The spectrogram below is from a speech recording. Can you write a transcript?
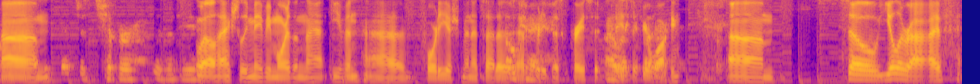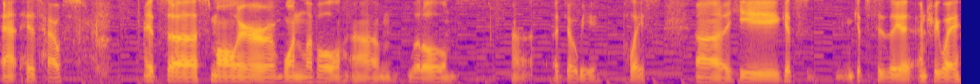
Um, this guy's just chipper, isn't he? Well, actually, maybe more than that, even uh, 40-ish minutes at a, at a pretty brisk pace, pace like if you're better. walking. Um, so you'll arrive at his house. It's a smaller, one-level um, little uh, adobe place. Uh, he gets gets to the entryway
